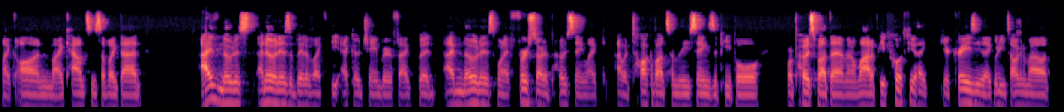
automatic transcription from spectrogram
like on my accounts and stuff like that. I've noticed, I know it is a bit of like the echo chamber effect, but I've noticed when I first started posting, like I would talk about some of these things to people or post about them, and a lot of people would be like, You're crazy. Like, what are you talking about?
